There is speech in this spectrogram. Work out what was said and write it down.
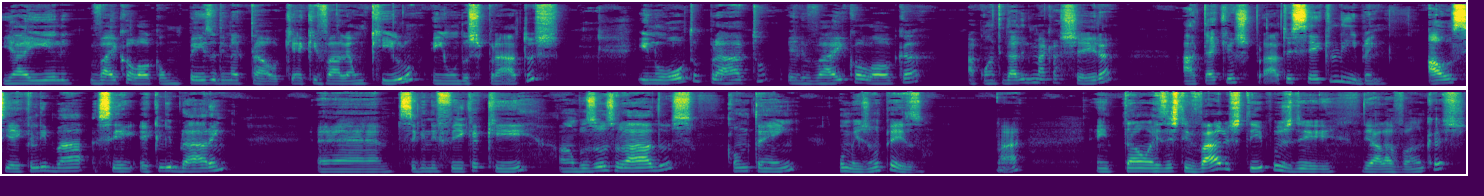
e aí ele vai e coloca um peso de metal que equivale a um quilo em um dos pratos, e no outro prato ele vai e coloca a quantidade de macaxeira até que os pratos se equilibrem. ao se, equilibrar, se equilibrarem, é, significa que ambos os lados contêm o mesmo peso. Né? Então, existem vários tipos de, de alavancas.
